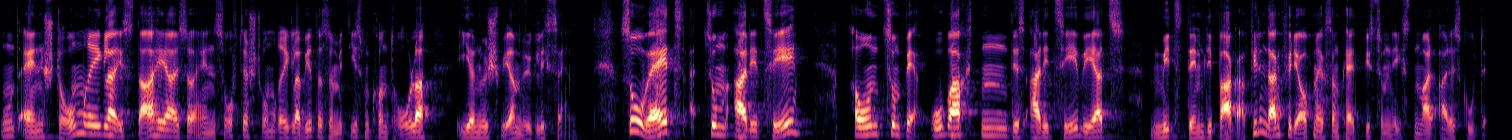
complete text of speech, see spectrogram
und ein Stromregler ist daher, also ein Software-Stromregler, wird also mit diesem Controller eher nur schwer möglich sein. Soweit zum ADC und zum Beobachten des ADC-Werts mit dem Debugger. Vielen Dank für die Aufmerksamkeit, bis zum nächsten Mal, alles Gute.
